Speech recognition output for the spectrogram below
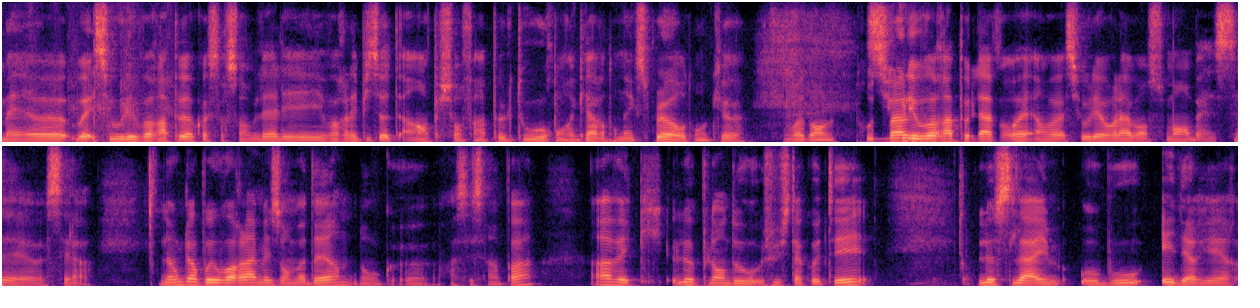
Mais euh, ouais, si vous voulez voir un peu à quoi ça ressemblait, allez voir l'épisode 1. En plus, on fait un peu le tour, on regarde, on explore. Donc, euh, On va dans le trou de si vous voulez voir un peu ouais, on va- si vous voulez voir l'avancement, ben, c'est euh, là. Donc là, vous pouvez voir la maison moderne, donc euh, assez sympa, avec le plan d'eau juste à côté, le slime au bout et derrière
